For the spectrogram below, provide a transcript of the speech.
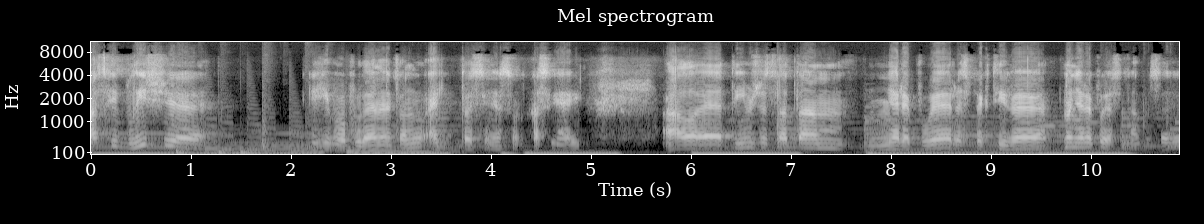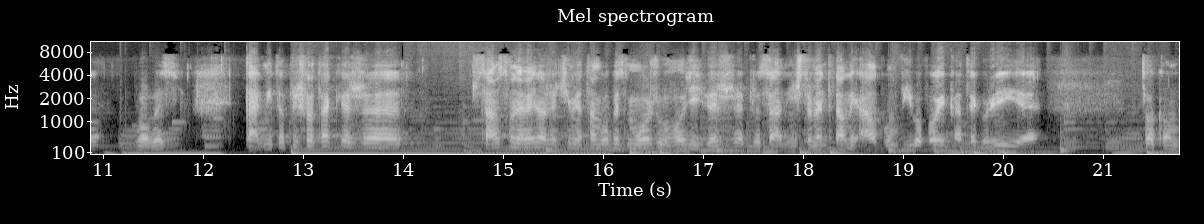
asi bližšie k hip-hopu, dajme tomu, aj nie som, asi hej. Ale tým, že sa tam nerepuje, respektíve, no nerepuje sa tam v vôbec, tak mi to prišlo také, že sám som nevedel, že či mňa tam vôbec môžu hodiť, vieš, že predsa instrumentálny album v hip-hopovej kategórii je celkom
